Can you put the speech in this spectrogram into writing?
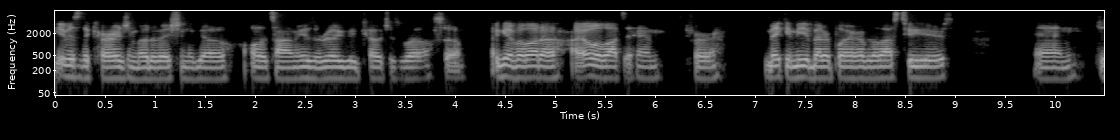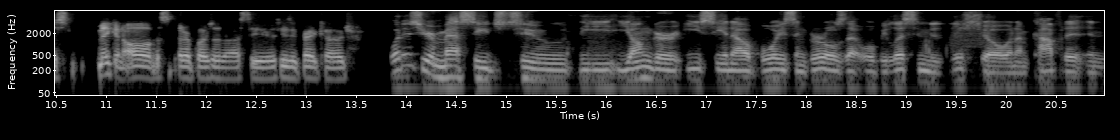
gave us the courage and motivation to go all the time he was a really good coach as well so i give a lot of i owe a lot to him for making me a better player over the last two years and just making all of us better players over the last two years. He's a great coach. What is your message to the younger ECNL boys and girls that will be listening to this show? And I'm confident in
